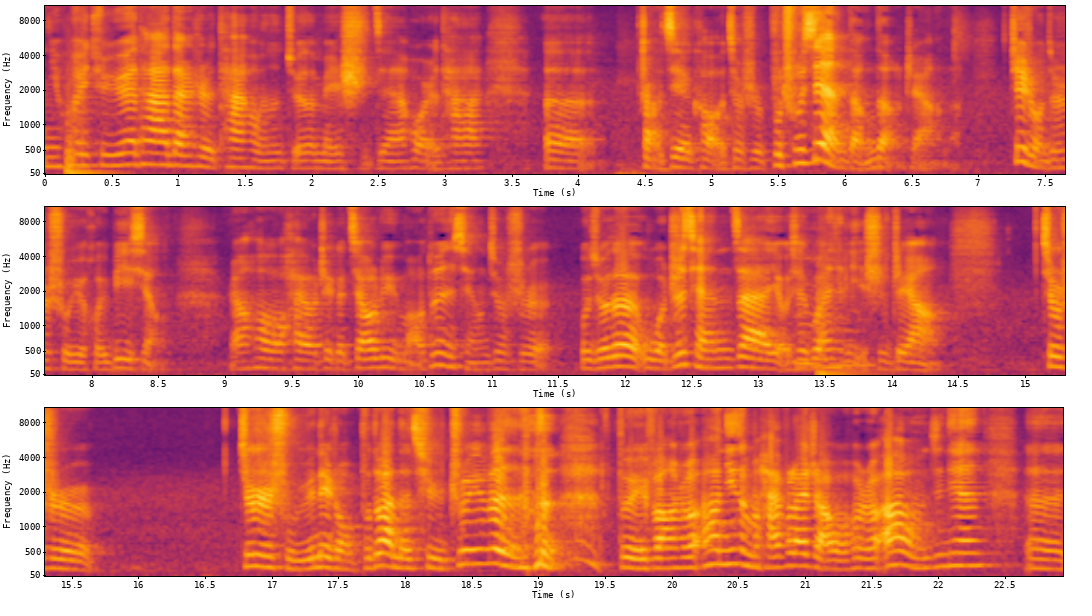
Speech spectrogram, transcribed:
你会去约他，但是他可能觉得没时间，或者他呃找借口就是不出现等等这样的，这种就是属于回避型。然后还有这个焦虑矛盾型，就是我觉得我之前在有些关系里是这样，就是就是属于那种不断的去追问 对方说啊你怎么还不来找我，或者说啊我们今天呃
